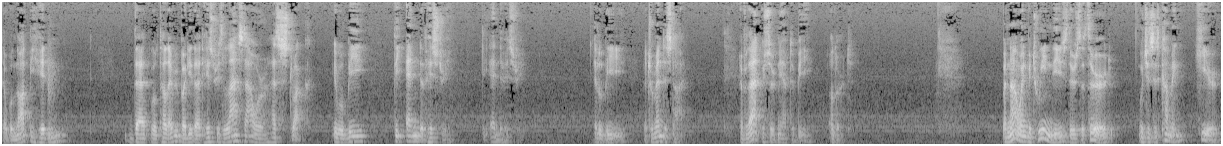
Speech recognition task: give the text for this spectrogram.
that will not be hidden, that will tell everybody that history's last hour has struck. It will be the end of history. The end of history. It'll be a tremendous time. And for that, we certainly have to be alert. But now, in between these, there's the third, which is his coming here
